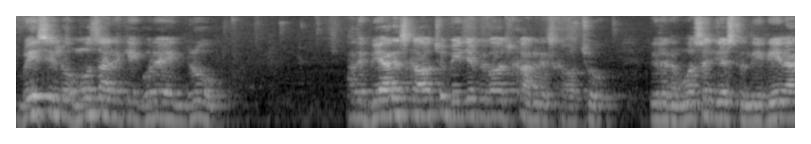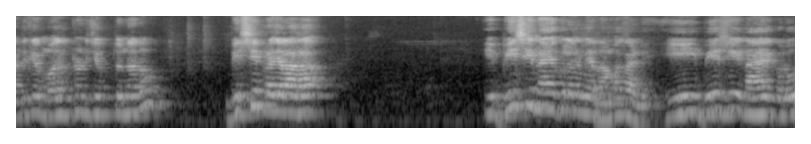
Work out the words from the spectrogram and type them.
బీసీలు మోసానికి గురైండ్రు అది బీఆర్ఎస్ కావచ్చు బీజేపీ కావచ్చు కాంగ్రెస్ కావచ్చు. వీళ్ళని మోసం చేస్తుంది. నేను అందుకే మొదటి నుండి చెప్తున్నాను బీసీ ప్రజలారా ఈ బీసీ నాయకులను మీరు నమ్మకండి. ఈ బీసీ నాయకులు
